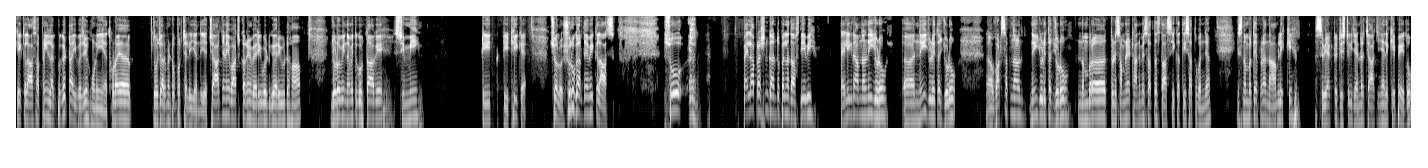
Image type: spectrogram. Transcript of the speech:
ਕਿ ਕਲਾਸ ਆਪਣੀ ਲਗਭਗ 2:30 ਵਜੇ ਹੋਣੀ ਹੈ। ਥੋੜਾ ਜਿਹਾ 2-4 ਮਿੰਟ ਉੱਪਰ ਚਲੀ ਜਾਂਦੀ ਹੈ। ਚਾਰ ਜਣੇ ਵਾਚ ਕਰ ਰਹੇ ਹੋ ਵੈਰੀ ਗੁੱਡ ਵੈਰੀ ਗੁੱਡ ਹਾਂ। ਜੁੜੋ ਵੀ ਨਮਿਤ ਗੁਪਤਾ ਆ ਗਏ, ਸਿੰਮੀ ਟੀਟ ਪੱਟੀ, ਠੀਕ ਹੈ। ਚਲੋ, ਸ਼ੁਰੂ ਕਰਦੇ ਹਾਂ ਵੀ ਕਲਾਸ ਸੋ ਪਹਿਲਾ ਪ੍ਰਸ਼ਨ ਕਰਨ ਤੋਂ ਪਹਿਲਾਂ ਦੱਸ ਦਈਏ ਵੀ ਟੈਲੀਗ੍ਰਾਮ ਨਾਲ ਨਹੀਂ ਜੁੜੋ ਨਹੀਂ ਜੁੜੇ ਤਾਂ ਜੁੜੋ WhatsApp ਨਾਲ ਨਹੀਂ ਜੁੜੇ ਤਾਂ ਜੁੜੋ। ਨੰਬਰ ਤੁਹਾਡੇ ਸਾਹਮਣੇ 9878871752 ਇਸ ਨੰਬਰ ਤੇ ਆਪਣਾ ਨਾਮ ਲਿਖ ਕੇ ਸਬਜੈਕਟ ਡਿਸਟ੍ਰਿਕਟ ਜੈਂਡਰ ਚਾਰ ਚੀਜ਼ਾਂ ਲਿਖ ਕੇ ਭੇਜ ਦਿਓ।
